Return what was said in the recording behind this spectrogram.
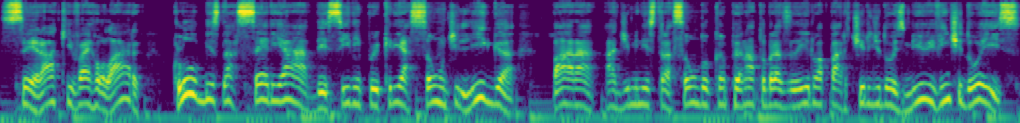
Será que vai rolar? Clubes da Série A decidem por criação de liga para a administração do Campeonato Brasileiro a partir de 2022.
